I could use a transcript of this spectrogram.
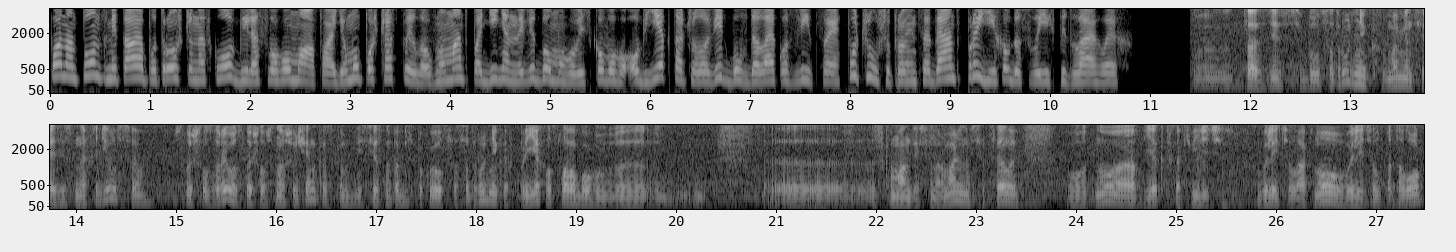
Пан Антон змітає потрощене скло біля свого мафа. Йому пощастило. В момент падіння невідомого військового об'єкта чоловік був далеко звідси. Почувши про інцидент, приїхав до своїх підлеглих. Э, Да, здесь был сотрудник. В момент я здесь не находился. Услышал взрыв, услышал, что на Шевченковском. Естественно, побеспокоился о сотрудниках. Приехал, слава богу, э, э, с командой все нормально, все целы. Вот. Ну, а объект, как видите, вылетело окно, вылетел потолок.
